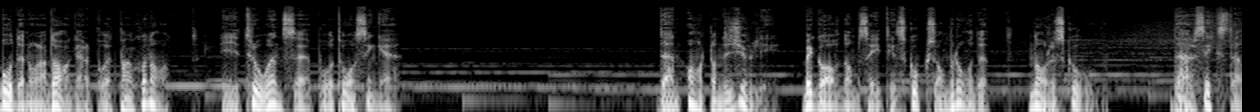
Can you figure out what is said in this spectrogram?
bodde några dagar på ett pensionat i Troense på Tåsinge. Den 18 juli begav de sig till skogsområdet Norrskov där Sixten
